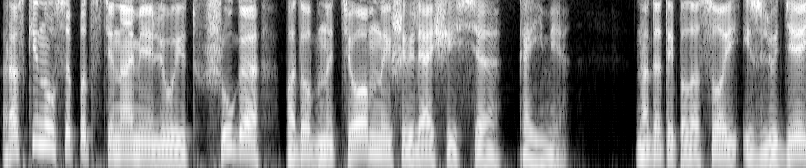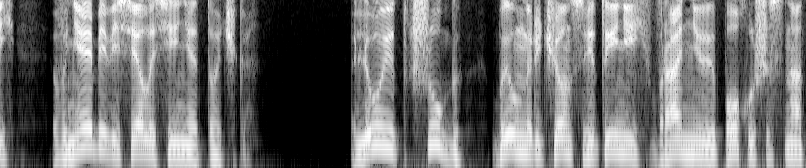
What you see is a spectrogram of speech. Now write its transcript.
раскинулся под стенами Люит-Шуга, подобно темной шевелящейся кайме. Над этой полосой из людей в небе висела синяя точка. Люид Шуг был наречен святыней в раннюю эпоху XVI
